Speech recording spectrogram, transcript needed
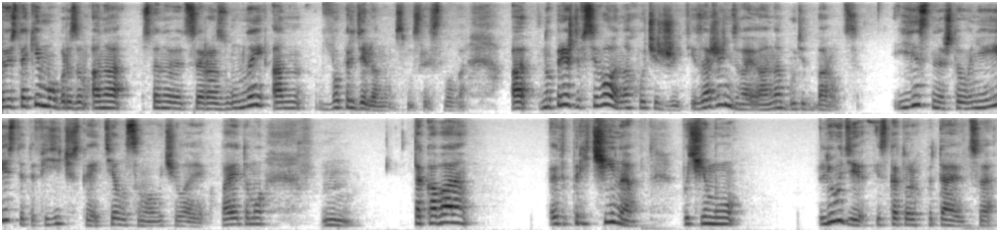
То есть таким образом она становится разумной в определенном смысле слова, а, но прежде всего она хочет жить и за жизнь свою она будет бороться. Единственное, что у нее есть, это физическое тело самого человека. Поэтому такова эта причина, почему люди, из которых пытаются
